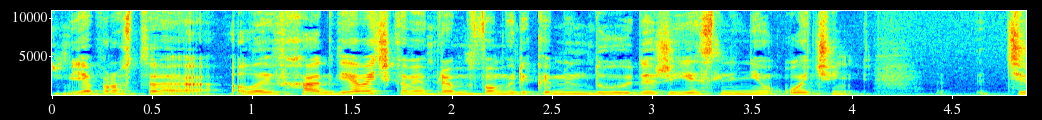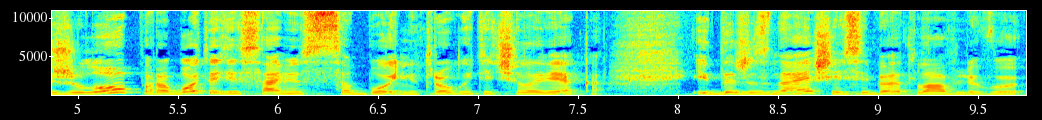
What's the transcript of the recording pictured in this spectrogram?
я просто лайфхак девочкам, я прям вам рекомендую, даже если не очень тяжело, поработайте сами с собой, не трогайте человека. И даже, знаешь, я себя отлавливаю,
